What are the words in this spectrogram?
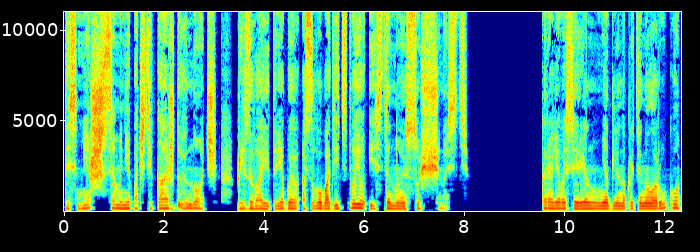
ты снишься мне почти каждую ночь, призывая и требуя освободить твою истинную сущность. Королева Сирен медленно протянула руку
